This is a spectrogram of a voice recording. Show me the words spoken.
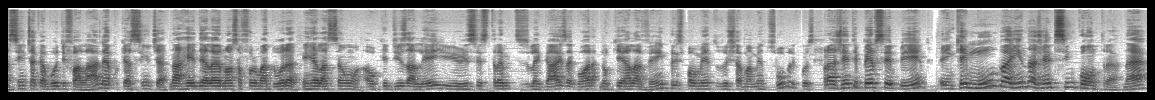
Cintia acabou de falar, né? Porque a Cintia, na rede, ela é a nossa formadora em relação ao que diz a lei e esses trâmites legais agora no que ela vem, principalmente dos chamamentos públicos, para a gente perceber em que mundo ainda a gente se encontra, né?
